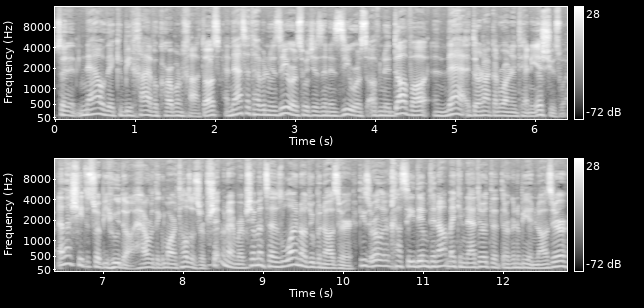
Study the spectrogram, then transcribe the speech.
So that now they could be chayav a korban chatos, and that's a type of nazirus which is a nazirus of nedava, and that they're not going to run into any issues with. And that's Shittas Rabbi Yehuda. However, the Gemara tells us Rabbi Shimon Rabbi Shimon says nadu nazir. These earlier chasidim did not make a neder that they're going to be a nazir.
